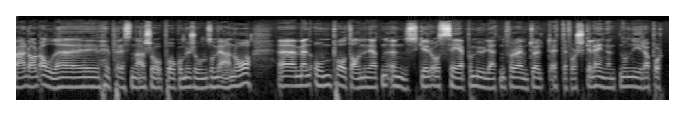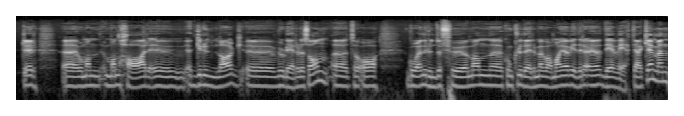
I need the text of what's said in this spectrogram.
hver dag alle i pressen er så på kommisjonen som vi er nå. Men om påtalemyndigheten ønsker å se på muligheten for å eventuelt etterforske eller innhente noen nye rapporter, uh, hvor man, man, har et grunnlag, vurderer det sånn, til å gå en runde før man eh, konkluderer med hva man gjør videre, eh, det vet jeg ikke. Men,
